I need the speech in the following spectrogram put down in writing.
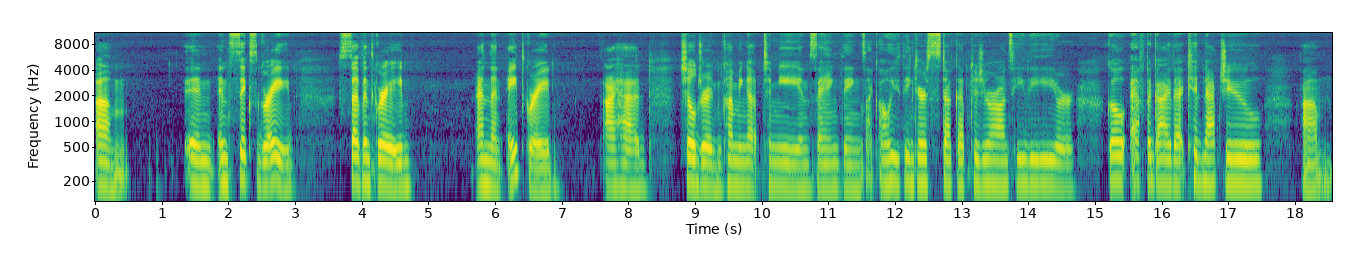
um, in in sixth grade, seventh grade, and then eighth grade, I had children coming up to me and saying things like, "Oh, you think you're stuck up because you're on TV," or "Go f the guy that kidnapped you." Um,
